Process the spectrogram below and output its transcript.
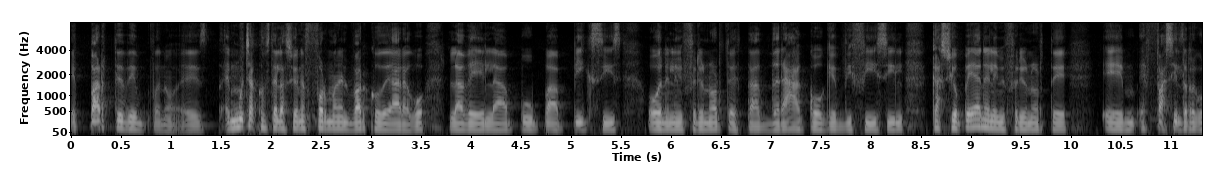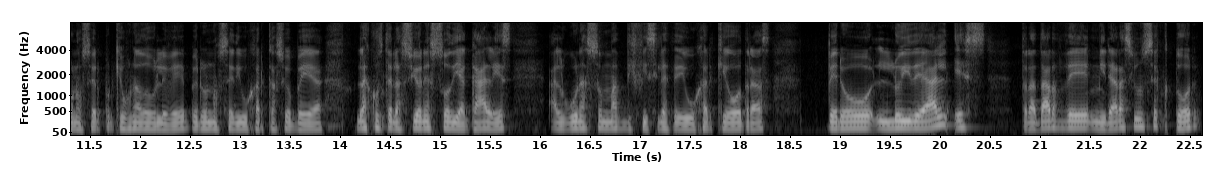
es parte de, bueno, hay muchas constelaciones forman el barco de Árago, la vela, pupa, pixis, o en el hemisferio norte está Draco, que es difícil. Casiopea en el hemisferio norte em, es fácil de reconocer porque es una W, pero no sé dibujar Casiopea. Las constelaciones zodiacales, algunas son más difíciles de dibujar que otras, pero lo ideal es tratar de mirar hacia un sector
